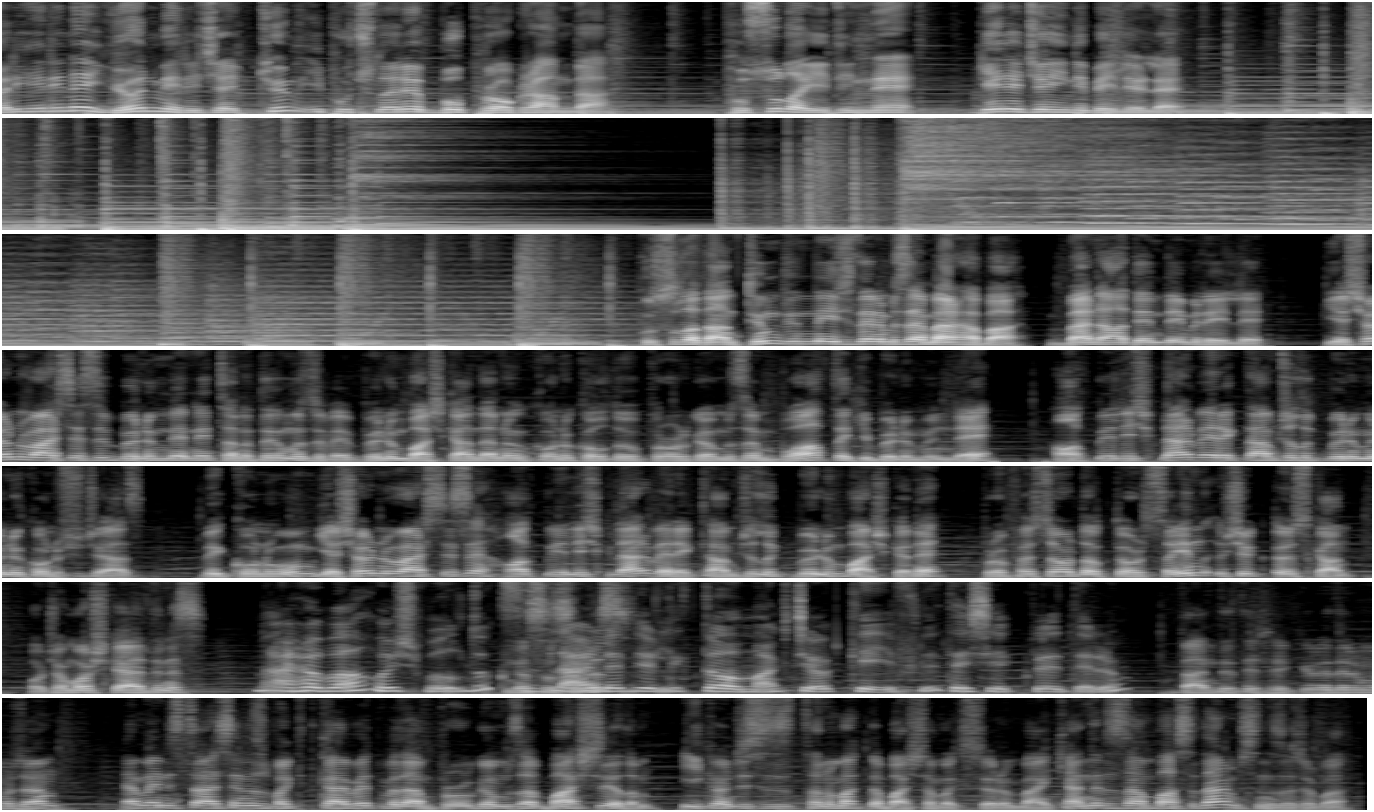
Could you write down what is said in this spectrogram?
Kariyerine yön verecek tüm ipuçları bu programda. Pusulayı dinle, geleceğini belirle. Pusula'dan tüm dinleyicilerimize merhaba. Ben Adem Demirelli. Yaşar Üniversitesi bölümlerini tanıdığımız ve bölüm başkanlarının konuk olduğu programımızın bu haftaki bölümünde Halkla İlişkiler ve Reklamcılık bölümünü konuşacağız. Ve konuğum Yaşar Üniversitesi Halkla İlişkiler ve Reklamcılık Bölüm Başkanı Profesör Doktor Sayın Işık Özkan. Hocam hoş geldiniz. Merhaba, hoş bulduk. Nasılsınız? Sizlerle birlikte olmak çok keyifli. Teşekkür ederim. Ben de teşekkür ederim hocam. Hemen isterseniz vakit kaybetmeden programımıza başlayalım. İlk önce sizi tanımakla başlamak istiyorum ben. Kendinizden bahseder misiniz acaba?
